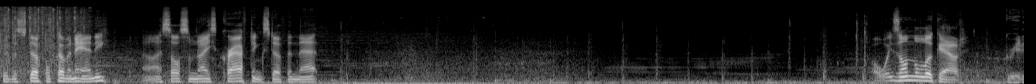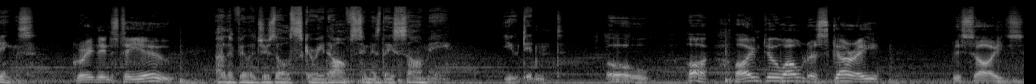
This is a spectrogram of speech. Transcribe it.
Sure, the stuff will come in handy. Oh, I saw some nice crafting stuff in that. Always on the lookout. Greetings. Greetings to you. Other villagers all scurried off as soon as they saw me. You didn't. Oh, I, I'm too old to scurry. Besides,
